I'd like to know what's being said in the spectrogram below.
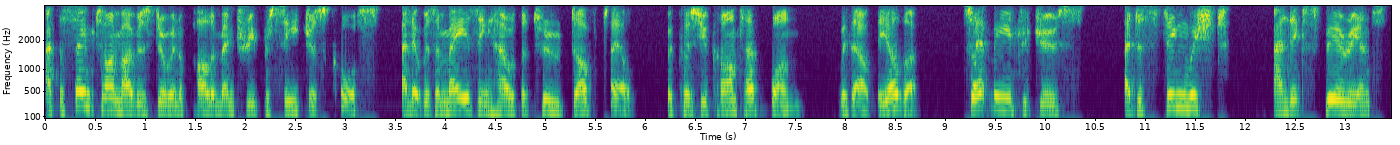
at the same time, I was doing a parliamentary procedures course, and it was amazing how the two dovetail because you can't have one without the other. So let me introduce a distinguished and experienced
